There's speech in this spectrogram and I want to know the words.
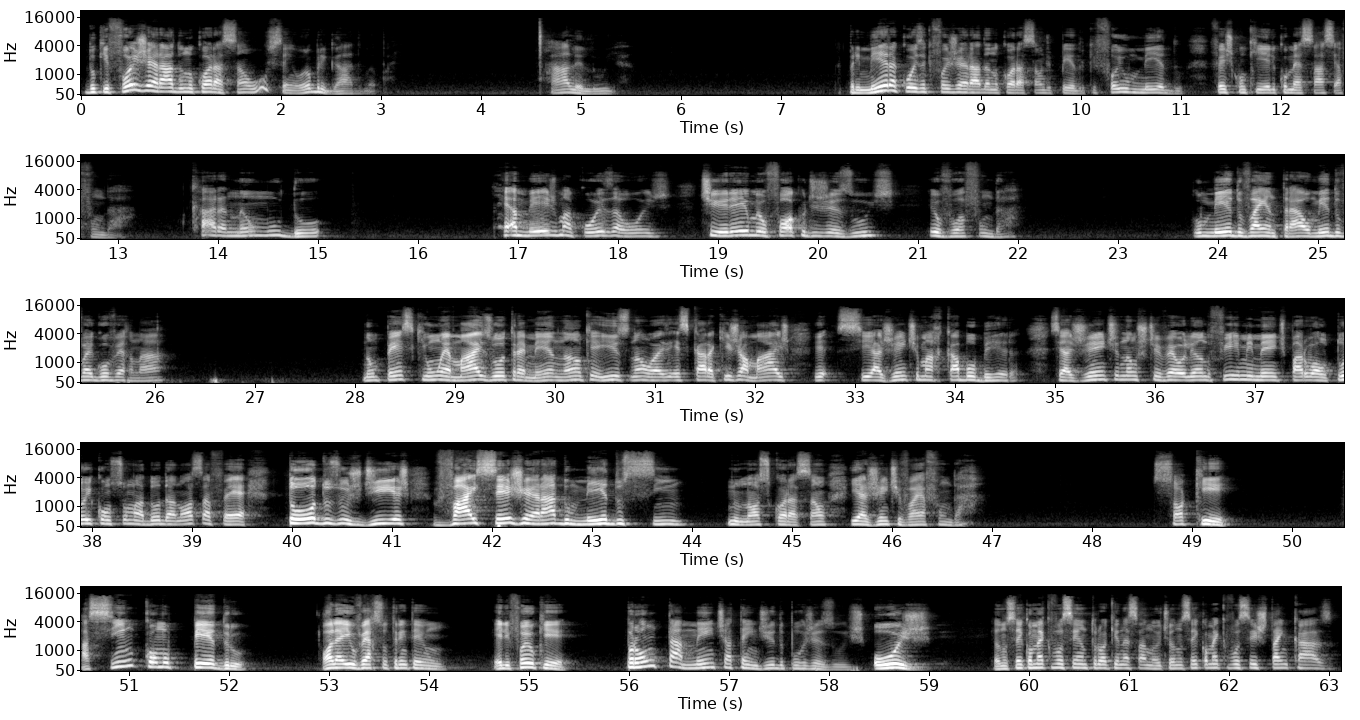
do que foi gerado no coração, o uh, Senhor, obrigado, meu Pai. Aleluia. A primeira coisa que foi gerada no coração de Pedro, que foi o medo, fez com que ele começasse a afundar. Cara, não mudou. É a mesma coisa hoje. Tirei o meu foco de Jesus, eu vou afundar. O medo vai entrar, o medo vai governar. Não pense que um é mais, o outro é menos. Não, que isso, não, esse cara aqui jamais. Se a gente marcar bobeira, se a gente não estiver olhando firmemente para o autor e consumador da nossa fé, todos os dias vai ser gerado medo, sim, no nosso coração e a gente vai afundar. Só que, assim como Pedro, olha aí o verso 31, ele foi o quê? Prontamente atendido por Jesus. Hoje, eu não sei como é que você entrou aqui nessa noite, eu não sei como é que você está em casa.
